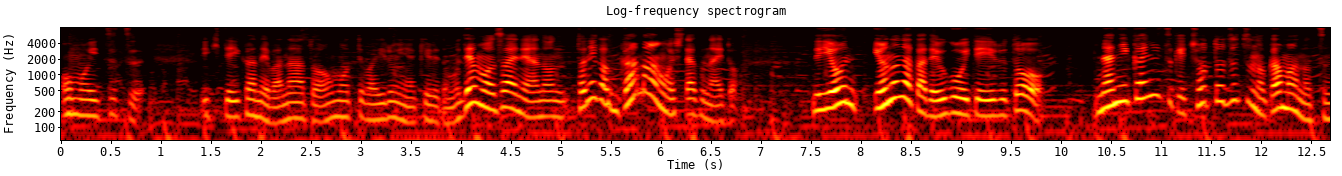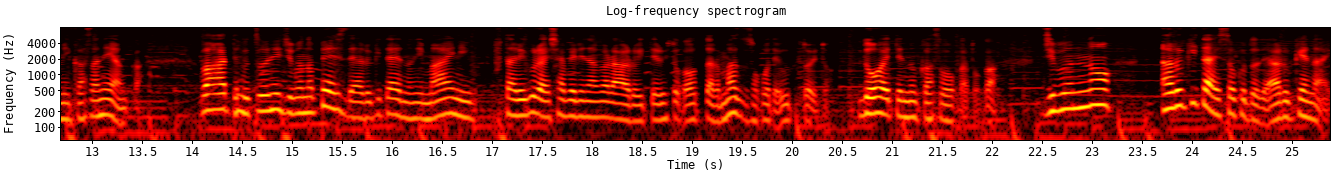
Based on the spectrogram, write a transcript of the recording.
思いつつ生きていかねばなとは思ってはいるんやけれどもでもさえねあのとにかく我慢をしたくないと。で世の中で動いていると何かにつけちょっとずつの我慢の積み重ねやんか。わーって普通に自分のペースで歩きたいのに前に2人ぐらい喋りながら歩いてる人がおったらまずそこで打っといと。どうやって抜かそうかとか。自分の歩きたい速度で歩けない。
